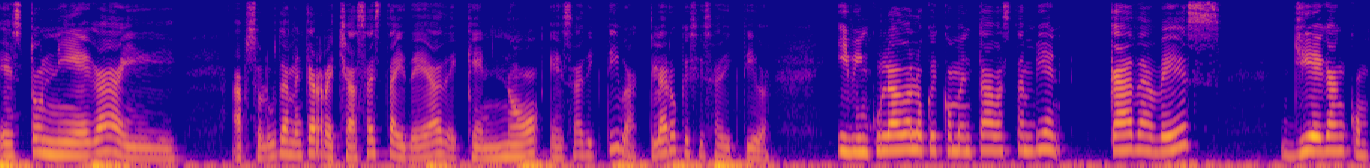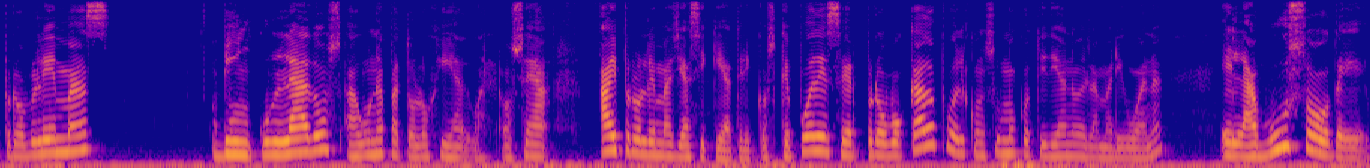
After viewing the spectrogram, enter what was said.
esto niega y absolutamente rechaza esta idea de que no es adictiva. Claro que sí es adictiva. Y vinculado a lo que comentabas también, cada vez llegan con problemas vinculados a una patología dual. O sea, hay problemas ya psiquiátricos que puede ser provocado por el consumo cotidiano de la marihuana, el abuso de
